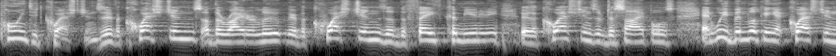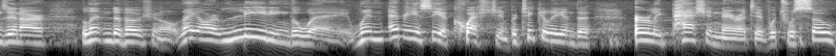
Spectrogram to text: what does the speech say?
pointed questions. They're the questions of the writer Luke, they're the questions of the faith community, they're the questions of disciples. And we've been looking at questions in our Lenten devotional. They are leading the way. Whenever you see a question, particularly in the early Passion narrative, which was so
